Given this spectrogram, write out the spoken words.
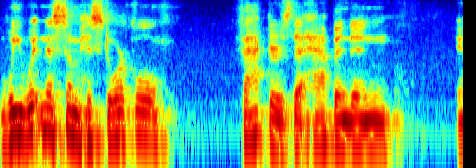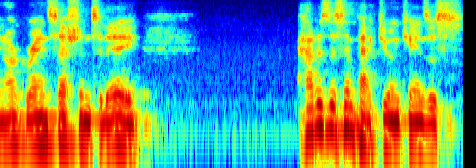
We witnessed some historical factors that happened in in our grand session today. How does this impact you in Kansas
